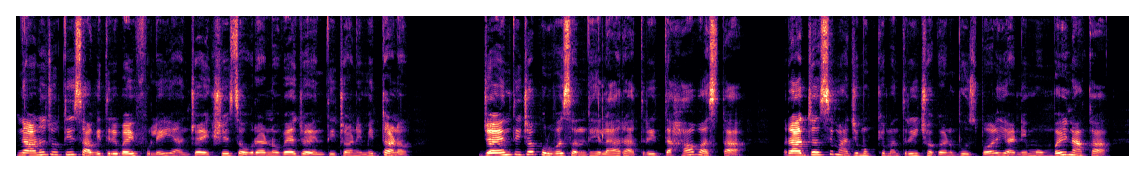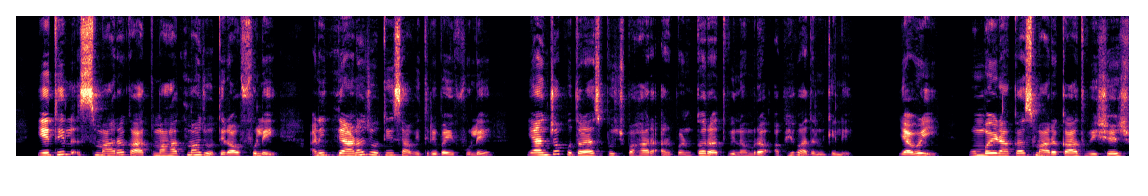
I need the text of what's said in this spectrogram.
ज्ञानज्योती सावित्रीबाई फुले यांच्या एकशे चौऱ्याण्णव्या जयंतीच्या निमित्तानं जयंतीच्या पूर्वसंध्येला रात्री दहा वाजता राज्याचे माजी मुख्यमंत्री छगन भुजबळ यांनी मुंबई नाका येथील स्मारकात महात्मा ज्योतिराव फुले आणि ज्ञानज्योती सावित्रीबाई फुले यांच्या पुतळ्यास पुष्पहार अर्पण करत विनम्र अभिवादन केले. यावेळी मुंबई नाका स्मारकात विशेष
